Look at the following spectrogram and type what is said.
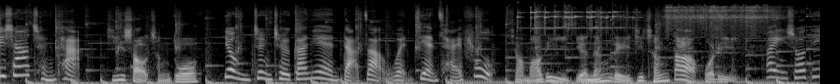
积沙成塔，积少成多，用正确观念打造稳健财富，小毛利也能累积成大获利。欢迎收听《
